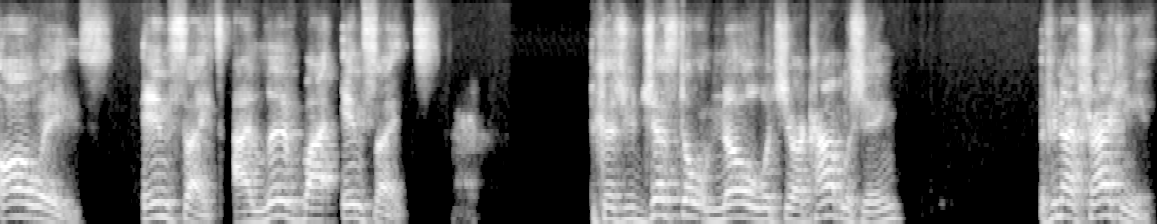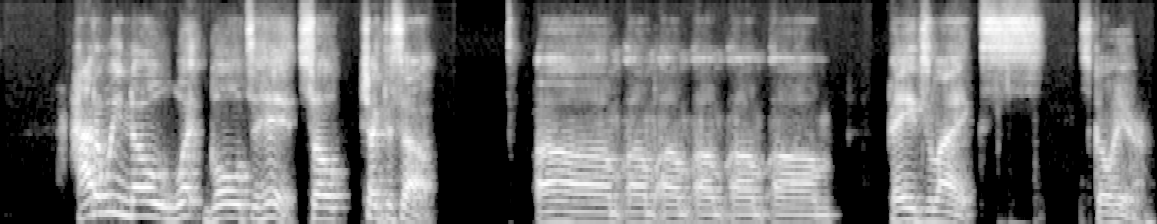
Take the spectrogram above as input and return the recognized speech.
Always insights. I live by insights because you just don't know what you're accomplishing if you're not tracking it. How do we know what goal to hit? So check this out. Um, um, um, um, um, um, page likes. Let's go here.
